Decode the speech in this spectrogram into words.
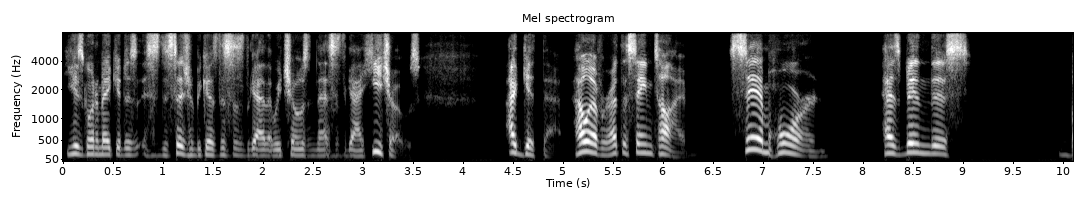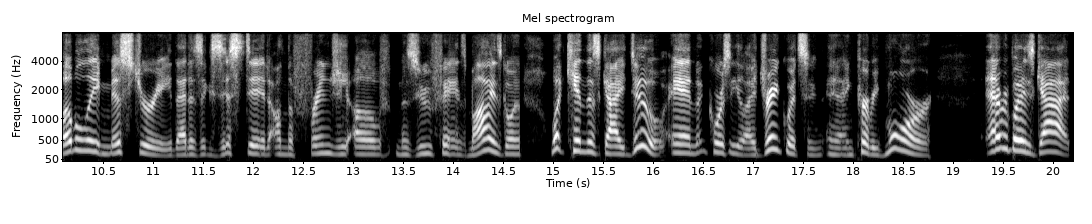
He is going to make it his, decision because this is the guy that we chose, and this is the guy he chose. I get that. However, at the same time, Sam Horn has been this bubbly mystery that has existed on the fringe of Mizzou fans' minds, going, "What can this guy do?" And of course, Eli Drinkwitz and, and Kirby Moore, everybody's got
